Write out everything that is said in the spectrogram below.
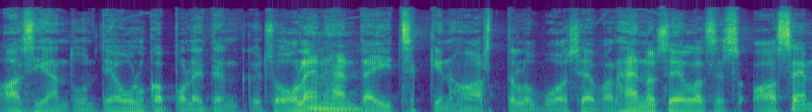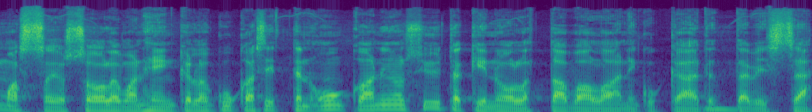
asiantuntija ulkopolitiikassa. Olen mm. häntä itsekin haastellut vuosien varrella. Hän on sellaisessa asemassa, jossa olevan henkilön, kuka sitten onkaan, niin on syytäkin olla tavallaan niin kuin käytettävissä.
